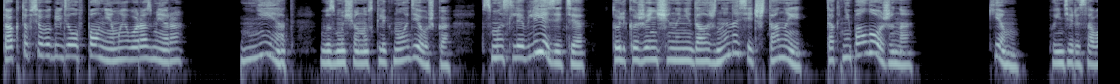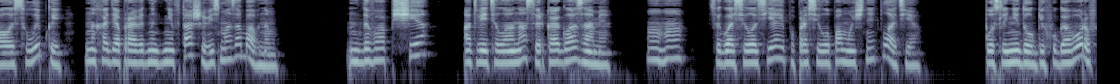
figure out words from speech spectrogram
так-то все выглядело вполне моего размера. «Нет», — возмущенно вскликнула девушка, — «в смысле влезете? Только женщины не должны носить штаны. Так не положено». «Кем?» — поинтересовалась с улыбкой, находя праведный гнев Таши весьма забавным. «Да вообще...» — ответила она, сверкая глазами. «Угу», — согласилась я и попросила помочь снять платье. После недолгих уговоров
